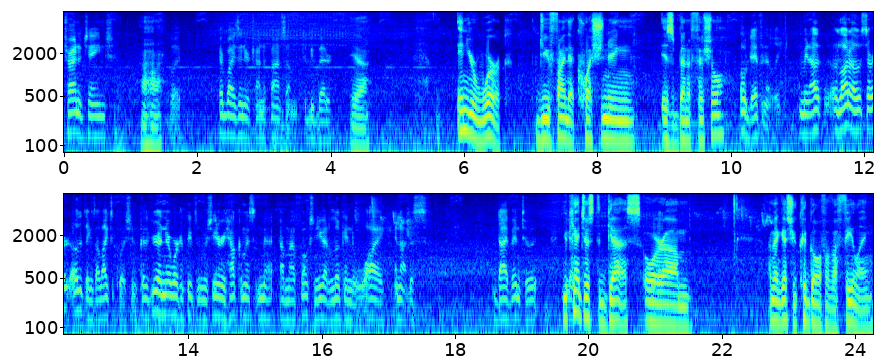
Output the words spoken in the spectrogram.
trying to change, Uh huh. but everybody's in there trying to find something to be better. Yeah. In your work, do you find that questioning is beneficial? Oh, definitely. I mean, I, a lot of other, other things I like to question because if you're in there working pieces of machinery, how come it's malfunction? You got to look into why and not just dive into it. You Yeah. can't just guess, or um, I mean, I guess you could go off of a feeling,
